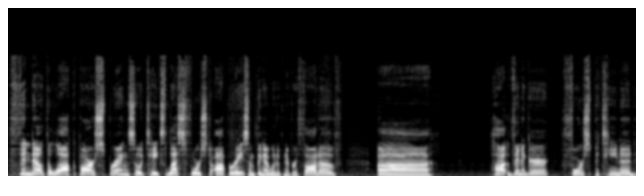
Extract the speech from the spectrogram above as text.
Thinned out the lock bar spring so it takes less force to operate, something I would have never thought of. Uh, hot vinegar, force patinaed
